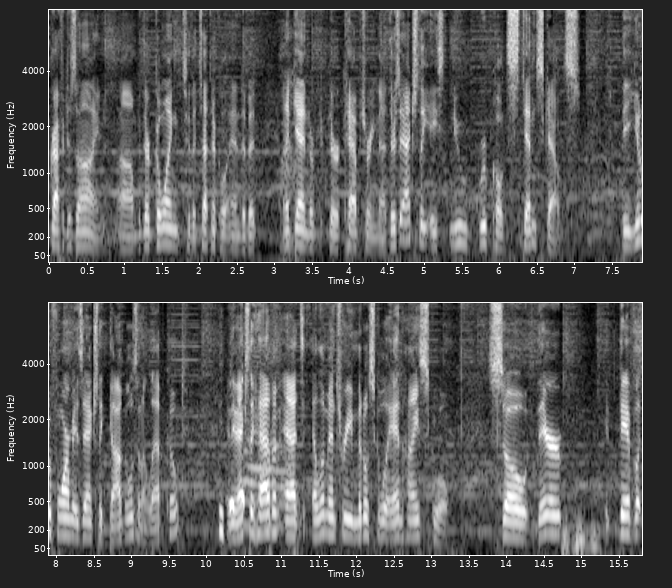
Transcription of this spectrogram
graphic design. Um, they're going to the technical end of it, and again, they're, they're capturing that. There's actually a new group called STEM Scouts. The uniform is actually goggles and a lab coat, and they actually have them at elementary, middle school, and high school. So they're they have like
